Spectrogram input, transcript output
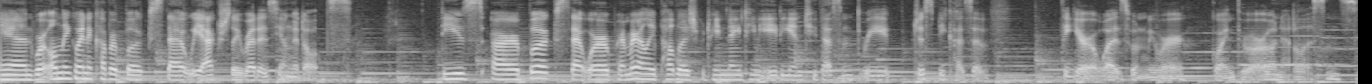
and we're only going to cover books that we actually read as young adults. These are books that were primarily published between 1980 and 2003, just because of the year it was when we were going through our own adolescence.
